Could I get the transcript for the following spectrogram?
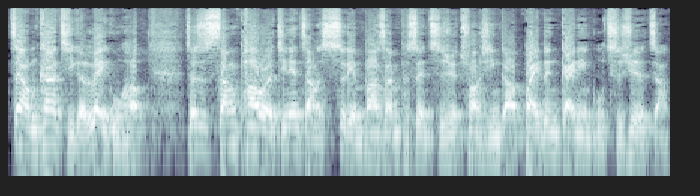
再我们看到几个类股哈，这是 SunPower 今天涨了四点八三 percent，持续创新高。拜登概念股持续的涨。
